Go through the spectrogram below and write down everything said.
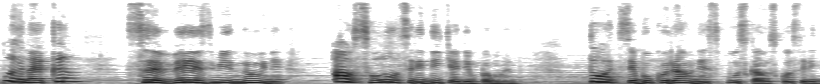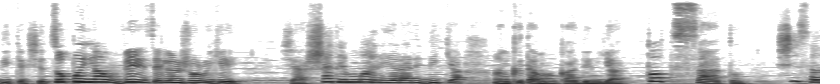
până când, să vezi minune, au smuls ridichea din pământ. Toți se bucurau nespus că au scos ridichea și țopăiau vesel în jurul ei. Și așa de mare era ridichea încât a mâncat din ea tot satul și s-a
